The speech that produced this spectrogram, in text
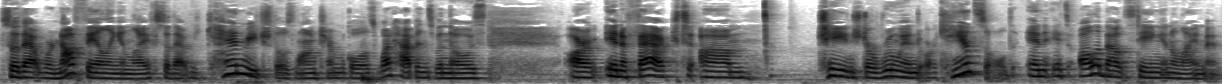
so that we're not failing in life, so that we can reach those long-term goals, what happens when those are in effect um, changed or ruined or canceled. And it's all about staying in alignment,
